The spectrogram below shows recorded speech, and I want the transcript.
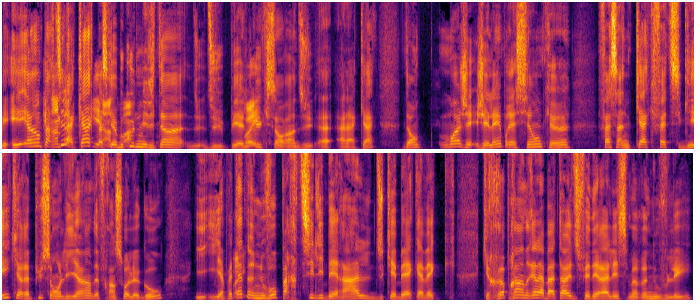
et, et en partie la CAQ, parce qu'il y a beaucoup de militants du, du PLQ Oui. qui sont rendus à, à la CAQ. Donc, moi, j'ai l'impression que face à une CAQ fatiguée qui aurait pu son liant de François Legault, Il, y a peut-être un nouveau parti libéral du Québec avec qui reprendrait la bataille du fédéralisme renouvelé,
